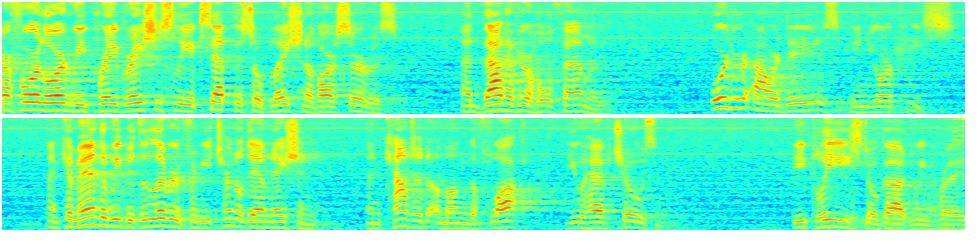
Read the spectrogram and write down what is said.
Therefore, Lord, we pray graciously accept this oblation of our service and that of your whole family. Order our days in your peace and command that we be delivered from eternal damnation and counted among the flock you have chosen. Be pleased, O God, we pray,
